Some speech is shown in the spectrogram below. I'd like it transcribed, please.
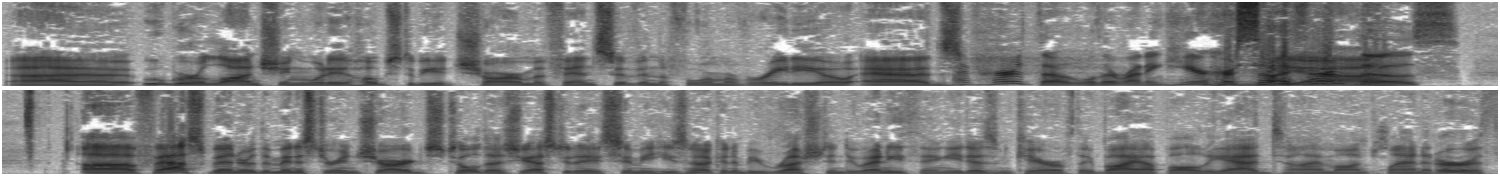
Uh, Uber launching what it hopes to be a charm offensive in the form of radio ads. I've heard those. Well, they're running here, so I've heard those. Uh, Fassbender, the minister in charge, told us yesterday, Simi, he's not going to be rushed into anything. He doesn't care if they buy up all the ad time on planet Earth.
